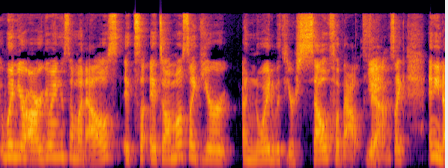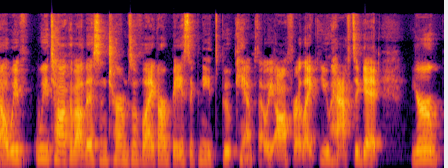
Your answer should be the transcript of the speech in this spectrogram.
when you're arguing with someone else, it's it's almost like you're annoyed with yourself about things. Yeah. Like, and you know, we've we talk about this in terms of like our basic needs boot camp that we offer. Like, you have to get your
